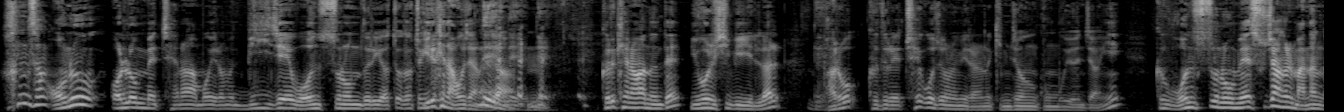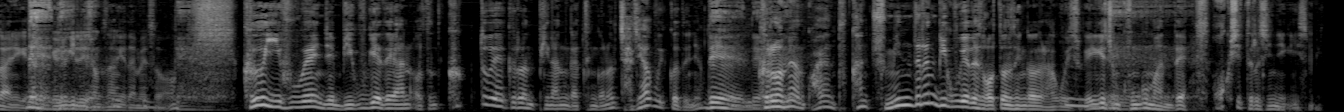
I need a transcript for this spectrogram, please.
항상 어느 언론 매체나 뭐 이러면 미제 원수놈들이 어쩌고저쩌고 이렇게 나오잖아요. 네, 네, 네. 음. 그렇게 나왔는데 6월 12일 날 네. 바로 그들의 최고 존엄이라는 김정은 국무위원장이 그 원수놈의 수장을 만난 거 아니겠어요? 네, 6.12 정상회담에서. 네. 그 이후에 이제 미국에 대한 어떤 극도의 그런 비난 같은 거는 자제하고 있거든요. 네, 네 그러면 네. 과연 북한 주민들은 미국에 대해서 어떤 생각을 하고 있을까? 이게 좀 네. 궁금한데 혹시 들으신 얘기 있습니까?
